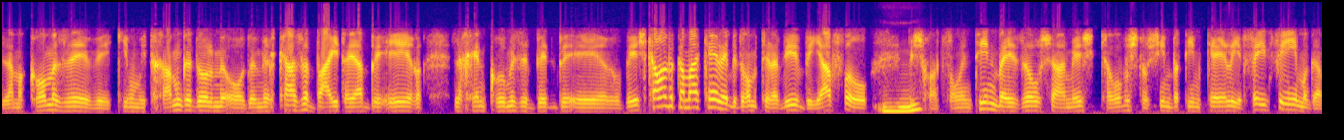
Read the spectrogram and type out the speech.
למקום הזה והקימו מתחם גדול מאוד. במרכז הבית היה באר, לכן קוראים לזה בית באר. ויש כמה וכמה כאלה בדרום תל אביב, ביפו, mm-hmm. בשכונת פלורנטין באזור שם, יש קרוב ל-30 בתים כאלה, יפהפיים אגב.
